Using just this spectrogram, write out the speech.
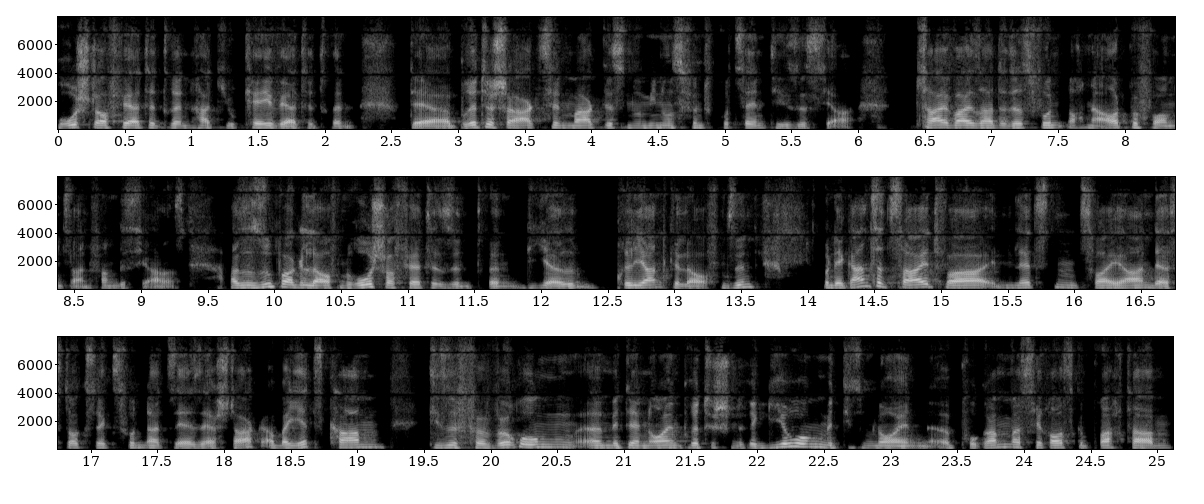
Rohstoffwerte drin, hat UK-Werte drin. Der britische Aktienmarkt ist nur minus fünf Prozent dieses Jahr. Teilweise hatte das Fund noch eine Outperformance Anfang des Jahres. Also super gelaufen. Rohstoffwerte sind drin, die ja brillant gelaufen sind. Und der ganze Zeit war in den letzten zwei Jahren der Stock 600 sehr, sehr stark. Aber jetzt kam diese Verwirrung äh, mit der neuen britischen Regierung, mit diesem neuen äh, Programm, was sie rausgebracht haben.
